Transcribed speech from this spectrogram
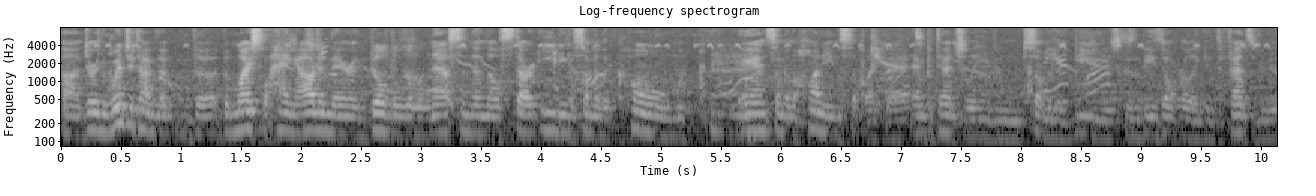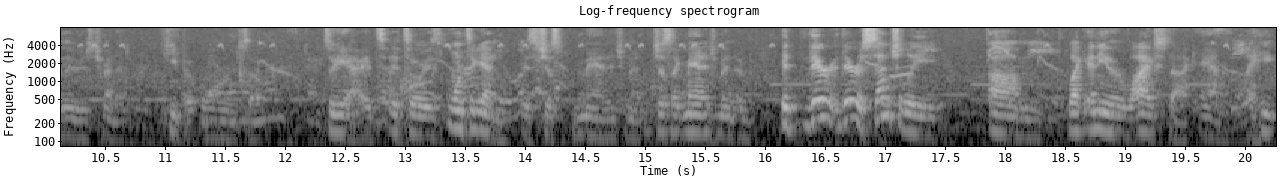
uh, during the wintertime, the, the, the mice will hang out in there and build a little nest, and then they'll start eating some of the comb and some of the honey and stuff like that, and potentially even some of the bees, because the bees don't really get defensive; they're just trying to keep it warm. So, so yeah, it's it's always once again, it's just management, just like management of it. They're they're essentially um, like any other livestock animal. I hate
